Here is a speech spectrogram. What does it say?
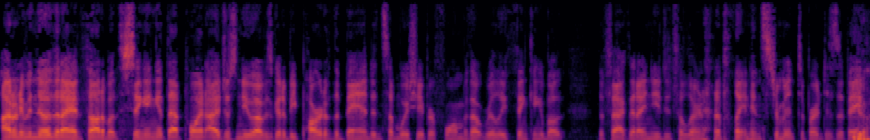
I don't even know that I had thought about singing at that point. I just knew I was going to be part of the band in some way, shape, or form without really thinking about the fact that I needed to learn how to play an instrument to participate. Yeah.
